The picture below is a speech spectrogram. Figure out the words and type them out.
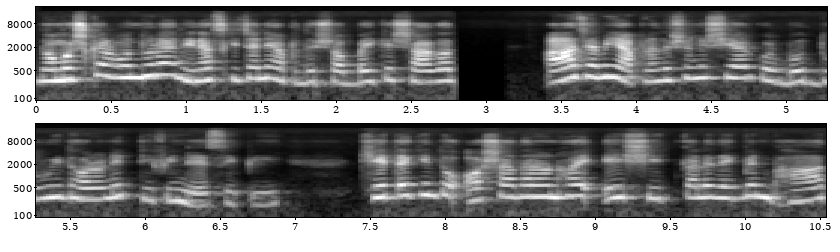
নমস্কার বন্ধুরা, রিনাস কিচেনে আপনাদের সবাইকে স্বাগত। আজ আমি আপনাদের সঙ্গে শেয়ার করব দুই ধরনের টিফিন রেসিপি খেতে কিন্তু অসাধারণ হয়, এই শীতকালে দেখবেন ভাত,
